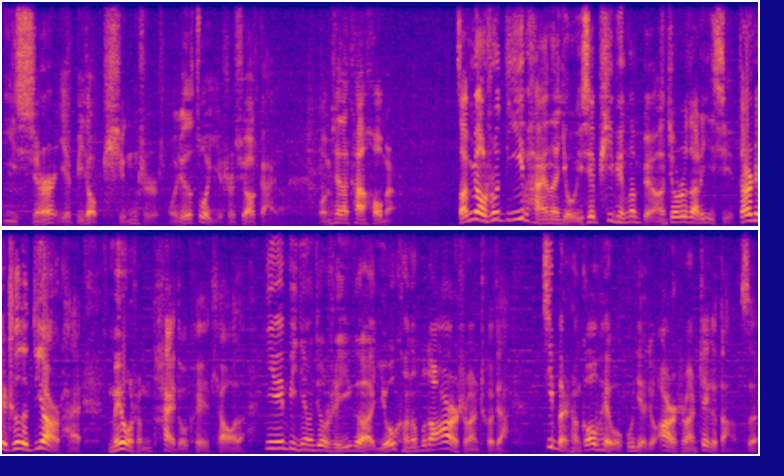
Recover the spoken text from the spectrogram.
椅型也比较平直，我觉得座椅是需要改的。我们现在看后面，咱们要说第一排呢，有一些批评跟表扬交织在了一起。但是这车的第二排没有什么太多可以挑的，因为毕竟就是一个有可能不到二十万车价，基本上高配我估计也就二十万这个档次。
